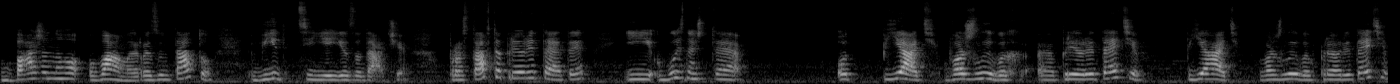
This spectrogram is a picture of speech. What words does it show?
бажаного вами результату від цієї задачі. Проставте пріоритети і визначте от 5 важливих е, пріоритетів, 5 важливих пріоритетів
